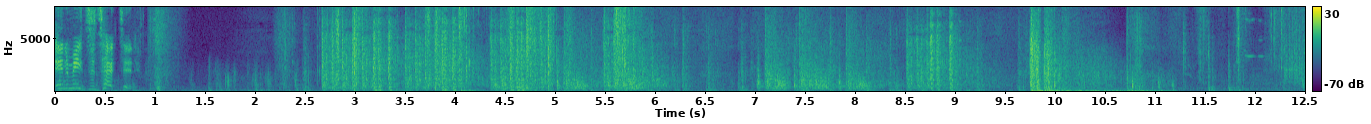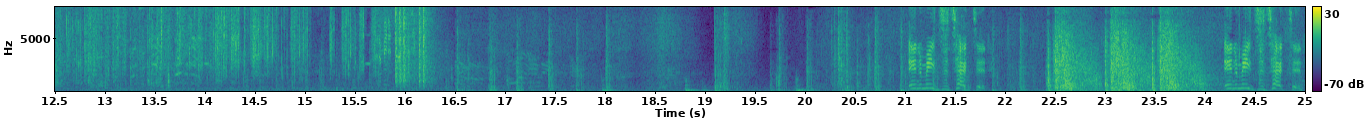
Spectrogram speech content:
Enemy detected. Enemy detected. Enemy detected.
